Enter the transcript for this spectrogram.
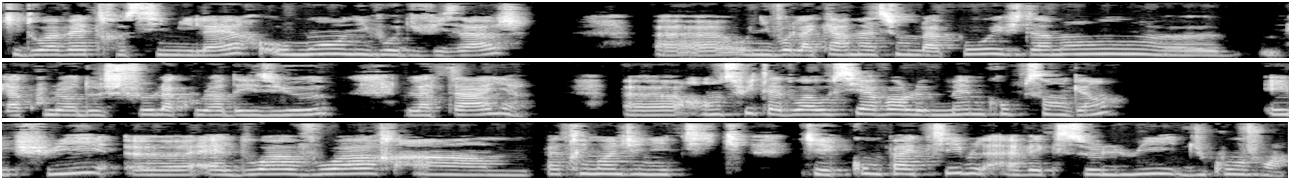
qui doivent être similaires, au moins au niveau du visage. au niveau de la carnation de la peau, évidemment, la couleur de cheveux, la couleur des yeux, la taille, euh, ensuite, elle doit aussi avoir le même groupe sanguin. Et puis, euh, elle doit avoir un patrimoine génétique qui est compatible avec celui du conjoint.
